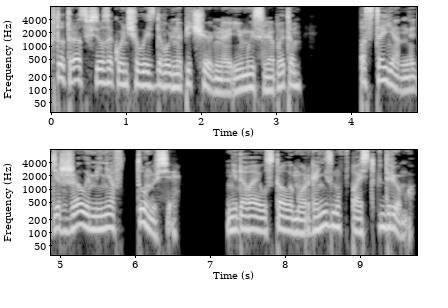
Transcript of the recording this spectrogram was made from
В тот раз все закончилось довольно печально, и мысль об этом постоянно держала меня в тонусе, не давая усталому организму впасть в дрему.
